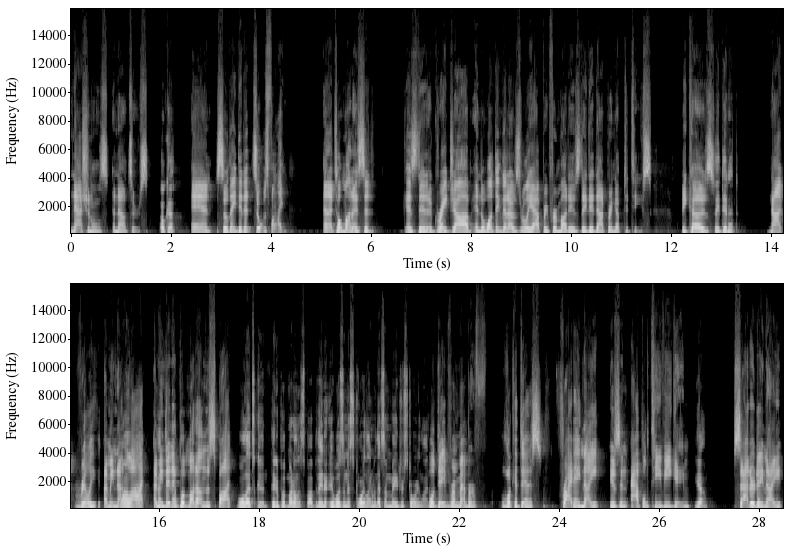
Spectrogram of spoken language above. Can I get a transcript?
Nationals announcers, Okay. and so they did it. So it was fine. And I told Mud, I said, "You guys did a great job." And the one thing that I was really happy for Mud is they did not bring up Tatis because They didn't. not really. I mean, not a lot. I mean, they didn't put Mud on the spot. Well, that's good. They didn't put Mud on the spot, but they didn't, it wasn't a storyline. I mean, that's a major storyline. Well, Dave, remember, f- look at this. Friday night is an Apple TV game. yeah. Saturday night,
